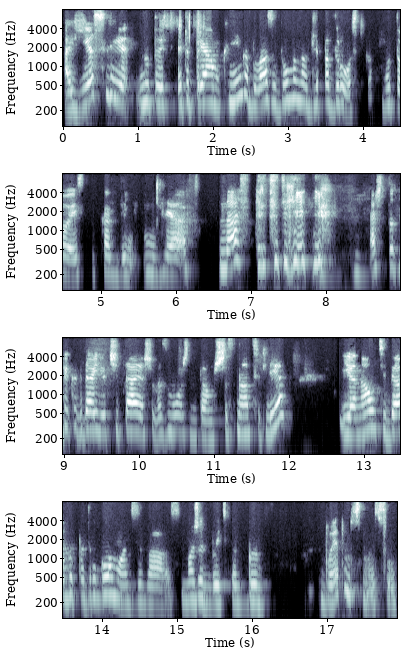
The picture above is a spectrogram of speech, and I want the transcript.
а если, ну, то есть это прям книга была задумана для подростков, ну, то есть как бы не для нас, 30-летних, а что ты, когда ее читаешь, возможно, там, 16 лет, и она у тебя бы по-другому отзывалась. Может быть, как бы в этом смысл.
